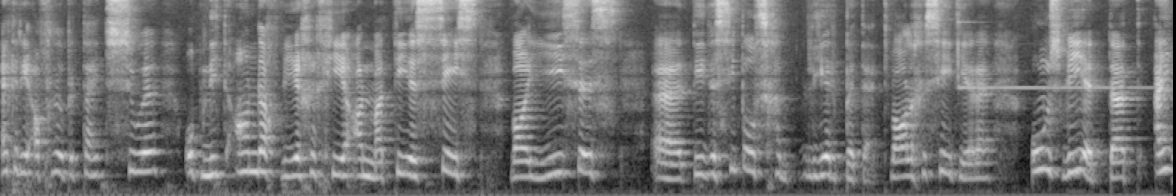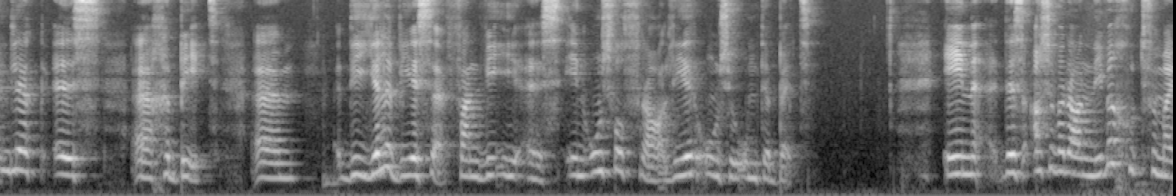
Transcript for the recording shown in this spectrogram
Ek het die afgelope tyd so opnuut aandag weer gegee aan Matteus 6 waar Jesus uh die disippels geleer bid het. Waar hulle gesê het, Here, ons weet dat eintlik is 'n uh, gebed um die hele wese van wie U is en ons wil vra, leer ons hoe om te bid. En dis asof daar nuwe goed vir my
